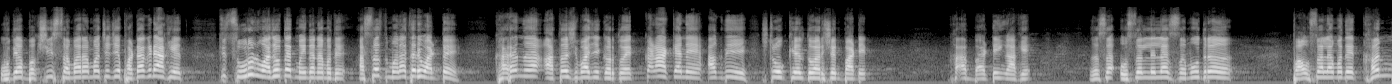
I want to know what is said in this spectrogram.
उद्या बक्षीस समारंभाचे जे फटाकडे आहेत ते चोरून वाजवतात मैदानामध्ये. असंच मला तरी वाटतंय. कारण आतषबाजी करतोय कडाक्याने अगदी स्ट्रोक खेळतो हर्षन पाटील. हा बॅटिंग आहे. जसा उसळलेला समुद्र पावसाळ्यामध्ये खन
